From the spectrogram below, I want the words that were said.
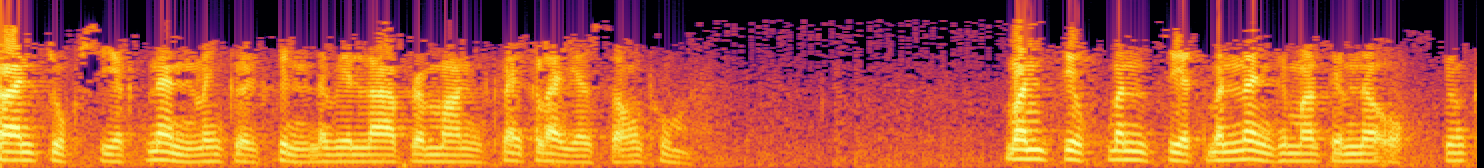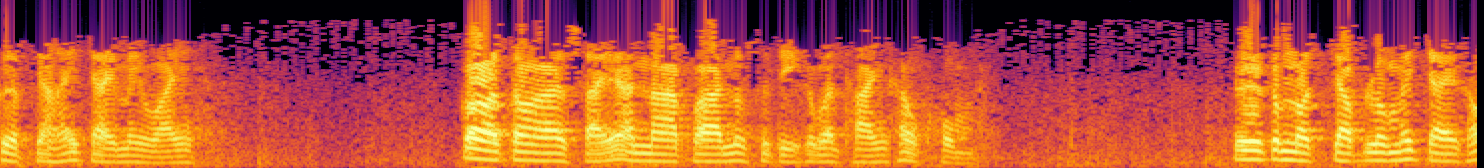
การจุกเสียกแน่นมันเกิดขึ้นในเวลาประมาณใกล้ๆจะสองทุ่ม มันจุกมันเสียดมันแน่นขึ้นมาเต็มหน้าอกจนเกือบจะหายใจไม่ไหว ก็ต้องอาศัยอนาปานุสติกรรมฐานเข้าข่มคือกำหนดจับลมให้ใจเขา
